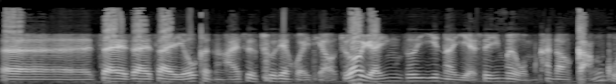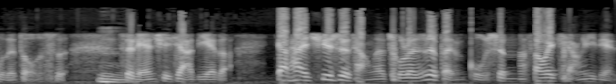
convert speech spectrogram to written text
呃再再再有可能还是出现回调。主要原因之一呢，也是因为我们看到港股的走势嗯是连续下跌的。亚太区市场呢，除了日本股市呢稍微强一点，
